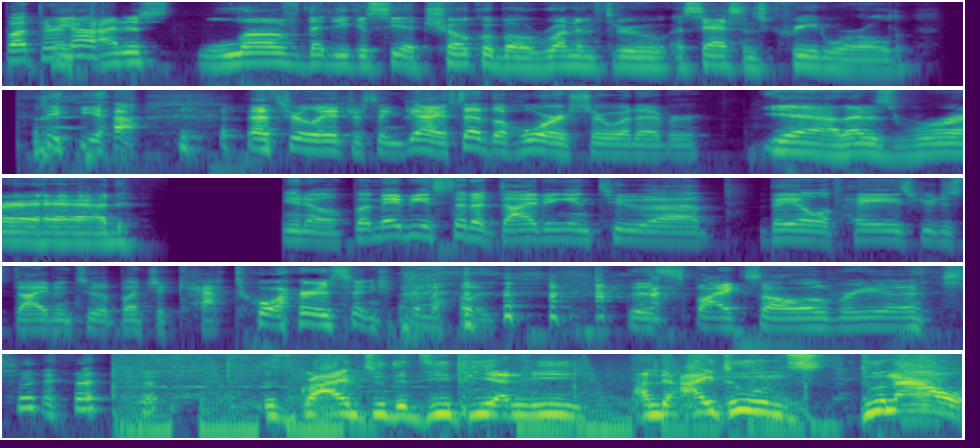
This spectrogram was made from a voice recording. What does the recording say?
but they're Hey, not. I just love that you can see a chocobo running through Assassin's Creed world. yeah, that's really interesting. Yeah, instead of the horse or whatever. Yeah, that is rad. you know but maybe instead of diving into a bale of haze you just dive into a bunch of cactuars and you come out with the spikes all over you Subscribe to the DP and me on the iTunes. Do now.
